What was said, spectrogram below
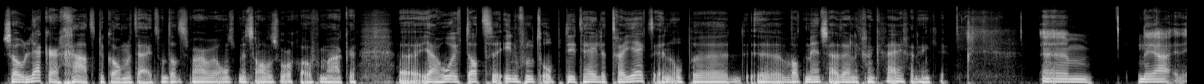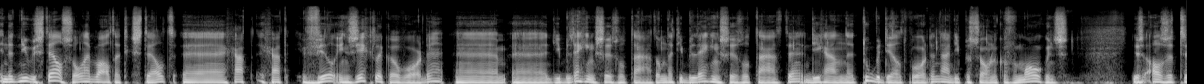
zo lekker gaat de komende tijd. Want dat is waar we ons met z'n allen zorgen over maken. Uh, ja, hoe heeft dat invloed op dit hele traject en op uh, uh, wat mensen uiteindelijk gaan krijgen, denk je? Um, nou ja, in het nieuwe stelsel hebben we altijd gesteld, uh, gaat, gaat veel inzichtelijker worden uh, uh, die beleggingsresultaten. Omdat die beleggingsresultaten die gaan toebedeeld worden naar die persoonlijke vermogens. Dus als het,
